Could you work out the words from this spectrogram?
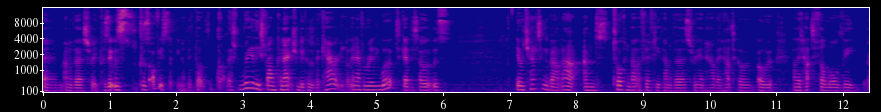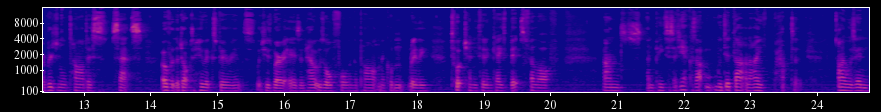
um, anniversary because it was because obviously you know they've got this really strong connection because of the character, but they never really worked together. So it was they were chatting about that and talking about the fiftieth anniversary and how they'd had to go over how they'd had to film all the original TARDIS sets over at the Doctor Who experience, which is where it is, and how it was all falling apart and they couldn't really touch anything in case bits fell off. And and Peter said, yeah, because we did that, and I had to. I was in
